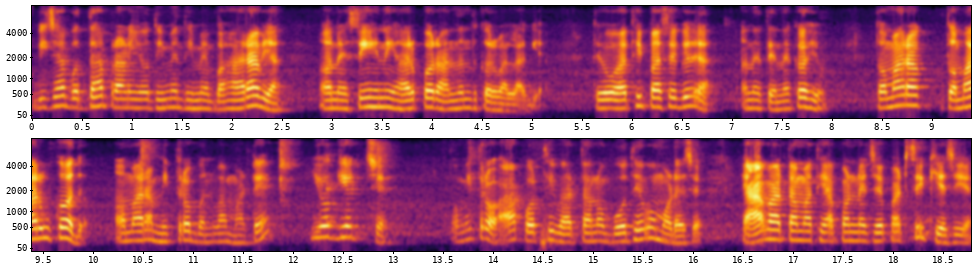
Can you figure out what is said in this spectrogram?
બીજા બધા પ્રાણીઓ ધીમે ધીમે બહાર આવ્યા અને સિંહની હાર પર આનંદ કરવા લાગ્યા. તેઓ હાથી પાસે ગયા અને તેને કહ્યું, તમારા, તમારું કદ અમારા મિત્ર બનવા માટે યોગ્ય જ છે. તો મિત્રો, આ પરથી વાર્તાનો બોધ એવો મળે છે કે આ વાર્તામાંથી આપણને જે પાઠ શીખીએ છીએ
